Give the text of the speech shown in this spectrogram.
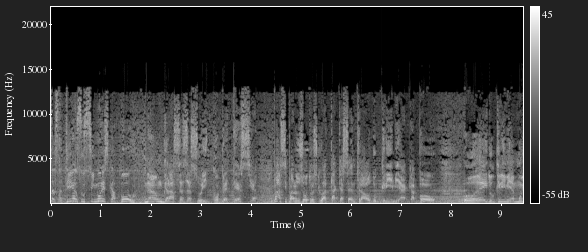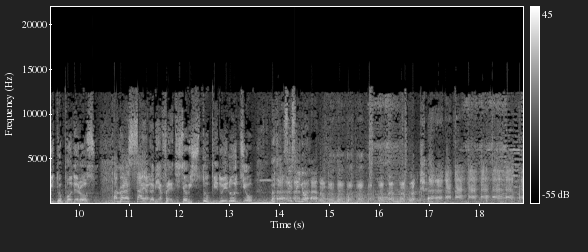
Graças a Deus, o senhor escapou. Não graças à sua incompetência. Passe para os outros que o ataque à central do crime acabou. O rei do crime é muito poderoso. Agora saia da minha frente, seu estúpido inútil. Sim, senhor.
